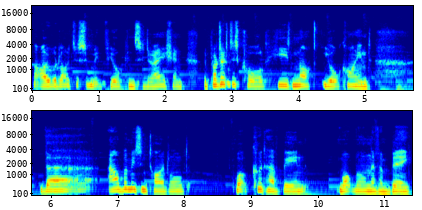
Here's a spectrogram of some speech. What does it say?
that I would like to submit for your consideration. The project is called He's Not Your Kind. The album is entitled What Could Have Been, What Will Never Be,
